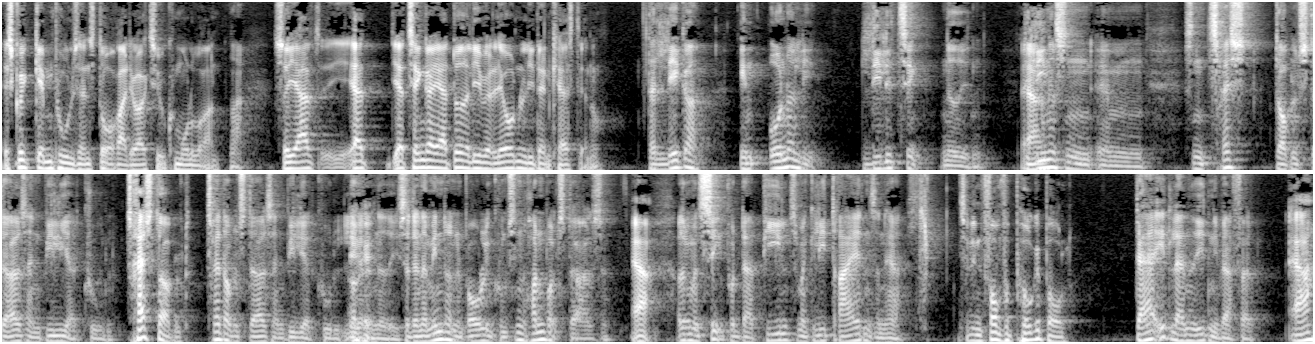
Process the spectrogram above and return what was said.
Jeg skulle ikke gennempules af en stor radioaktiv komodovaran. nej. Så jeg, jeg, jeg tænker, jeg er død alligevel. Jeg åbner lige den kasse der nu. Der ligger en underlig lille ting nede i den. Det Ja. ligner sådan, øhm, sådan 60 dobbelt størrelse af en billiardkugle. 60 dobbelt. 3 dobbelt størrelse af en billiardkugle ligger Okay. okay. nede i. Så den er mindre end en bowlingkugle, sådan en håndboldstørrelse. Ja. Og så kan man se på den der pile, så man kan lige dreje den sådan her. Så det er en form for pokeball. Der er et eller andet i den i hvert fald. Ja.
